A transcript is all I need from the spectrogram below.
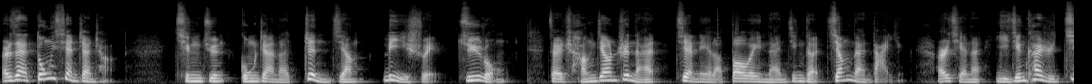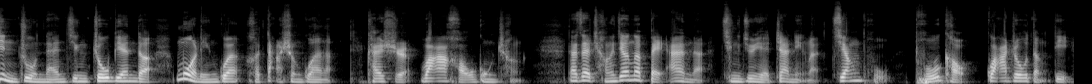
而在东线战场，清军攻占了镇江、丽水、居庸，在长江之南建立了包围南京的江南大营，而且呢，已经开始进驻南京周边的秣陵关和大胜关了，开始挖壕攻城。那在长江的北岸呢，清军也占领了江浦、浦口、瓜州等地，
